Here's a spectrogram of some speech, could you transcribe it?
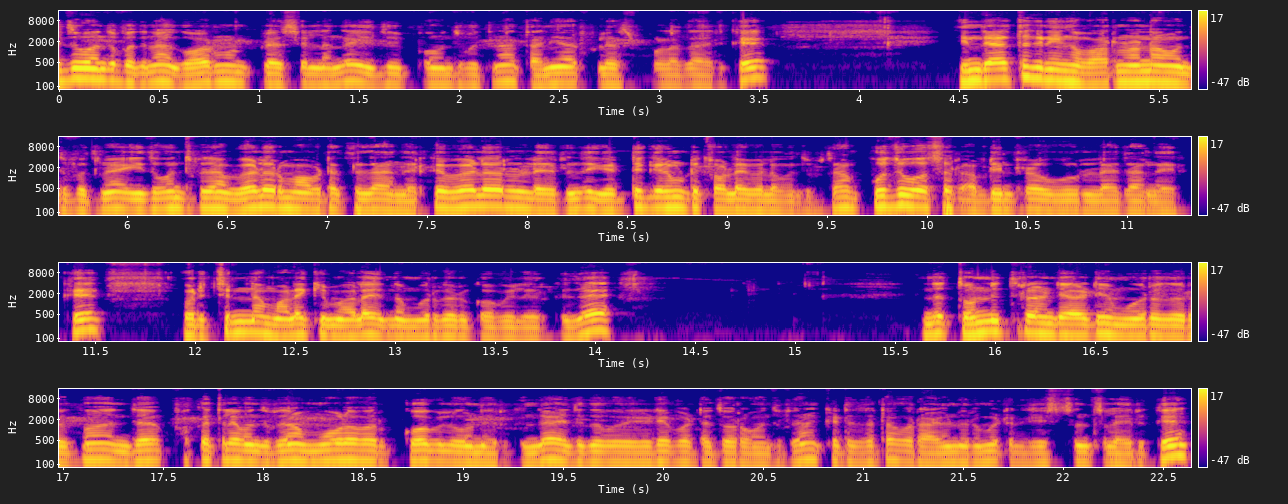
இது வந்து பார்த்திங்கன்னா கவர்மெண்ட் பிளேஸ் இல்லைங்க. இது இப்போ வந்து பார்த்திங்கன்னா தனியார் பிளேஸ் போல தான் இருக்குது இந்த இடத்துக்கு நீங்கள் வரணும்னா வந்து பார்த்திங்கன்னா இது வந்து பார்த்தீங்கன்னா வேலூர் மாவட்டத்தில் தான் இருக்குது வேலூரில் இருந்து எட்டு கிலோமீட்டர் தொலைவில் வந்து பார்த்திங்கன்னா புது ஒசூர் அப்படின்ற ஊரில் தாங்க இருக்குது ஒரு சின்ன மலைக்கு மேலே இந்த முருகர் கோவில் இருக்குங்க. இந்த தொண்ணூற்றி ரெண்டு அடி முருகருக்கும் இந்த பக்கத்தில் வந்து பார்த்திங்கன்னா மூலவர் கோவில் ஒன்று இருக்குங்க. இதுக்கு இடைப்பட்ட தூரம் வந்து பார்த்திங்கன்னா கிட்டத்தட்ட ஒரு ஐநூறு மீட்டர் டிஸ்டன்ஸில் இருக்குது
